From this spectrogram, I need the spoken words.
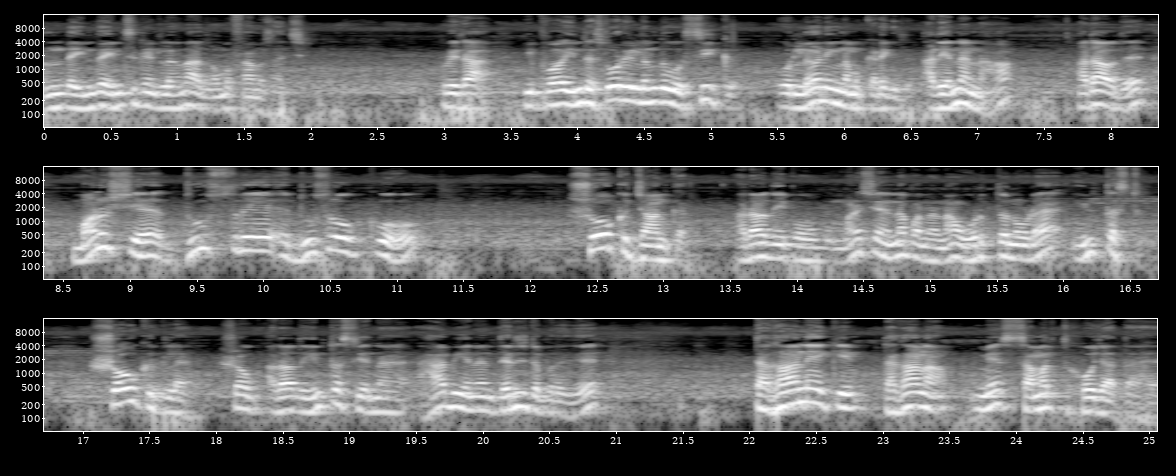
அந்த இந்த இன்சிடெண்ட்லேருந்து அது ரொம்ப ஃபேமஸ் ஆச்சு. புரியுதா? இப்போ இந்த ஸ்டோரியிலேருந்து ஒரு சீக்கு ஒரு லேர்னிங் நமக்கு கிடைக்குது. அது என்னென்னா அதாவது மனுஷ தூஸ்ரே தூஸ்ரோக்கோ ஷோக்கு ஜான்கர். அதாவது இப்போ மனுஷன் என்ன பண்ணுறன்னா ஒருத்தனோட இன்ட்ரெஸ்ட் ஷோக் இருக்குல்ல ஷோக் அதாவது இன்ட்ரெஸ்ட் என்ன ஹாபி என்னன்னு தெரிஞ்சிட்ட பிறகு தகானே கே தகானா மே சமர்த் ஹோ ஜாத்தா ஹே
